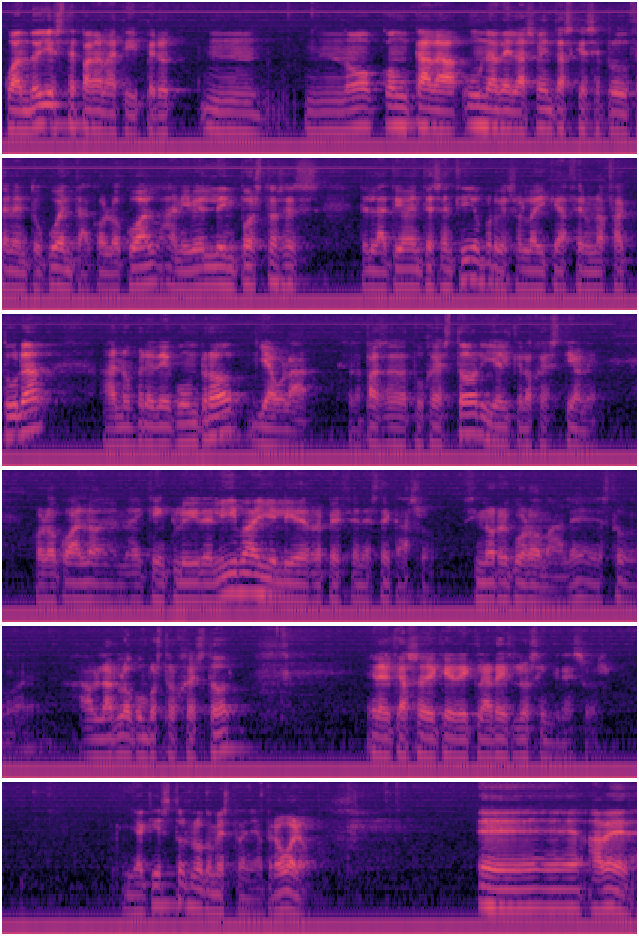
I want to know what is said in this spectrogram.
cuando ellos te pagan a ti, pero mm, no con cada una de las ventas que se producen en tu cuenta, con lo cual a nivel de impuestos es relativamente sencillo porque solo hay que hacer una factura a nombre de Gunrod y hablar. Se la pasas a tu gestor y el que lo gestione. Con lo cual hay que incluir el IVA y el IRPF en este caso, si no recuerdo mal, ¿eh? esto hablarlo con vuestro gestor en el caso de que declaréis los ingresos. Y aquí esto es lo que me extraña, pero bueno. Eh, a ver,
